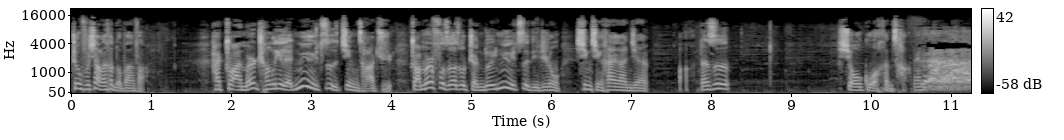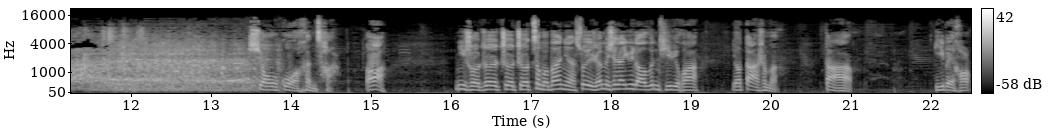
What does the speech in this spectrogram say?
政府想了很多办法。还专门成立了女子警察局，专门负责就针对女子的这种性侵害案件啊，但是效果很差，效果很差啊！你说这这这怎么办呢？所以人们现在遇到问题的话，要打什么？打一百号，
